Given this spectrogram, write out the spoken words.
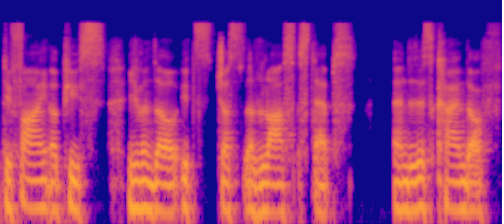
define a piece, even though it's just the last steps. And this kind of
